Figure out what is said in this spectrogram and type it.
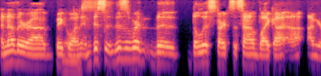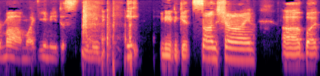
Another uh, big one, and this is this is where the the list starts to sound like I, am your mom. Like you need to you need to eat, you need to get sunshine, uh, but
